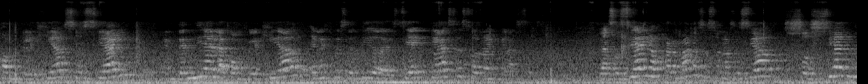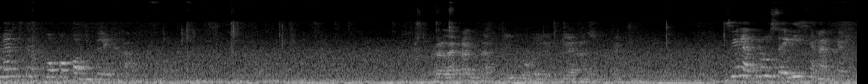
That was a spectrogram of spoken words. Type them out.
complejidad social, entendida la complejidad en este sentido de si hay clases o no hay clases. La sociedad de los germanos es una sociedad socialmente poco compleja. Es verdad que. Sí, las tribus eligen al jefe.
